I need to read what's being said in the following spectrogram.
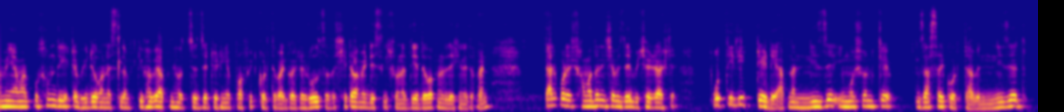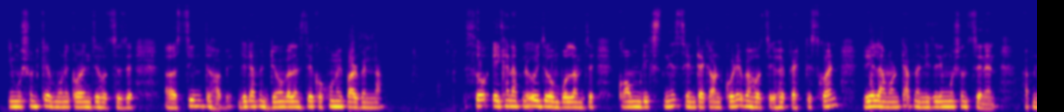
আমি আমার প্রথম দিকে একটা ভিডিও বানিয়েছিলাম, কীভাবে আপনি হচ্ছে যে ট্রেডিংয়ে প্রফিট করতে পারেন, কয়েকটা রুলস আছে, সেটাও আমি ডিসক্রিপশনে দিয়ে দেবো, আপনারা দেখে নিতে পারেন। তারপরে সমাধান হিসেবে যে বিষয়টা আসে, প্রতিটি ট্রেডে আপনার নিজের ইমোশনকে যাচাই করতে হবে। নিজের ইমোশনকে মনে করেন যে হচ্ছে যে চিনতে হবে। যেটা আপনি ডেমো ব্যালেন্স দিয়ে কখনোই পারবেন না। সো এইখানে আপনি ওই যেরকম বললাম যে কম রিস্ক নিয়ে সেন্ট অ্যাকাউন্ট করে বা হচ্ছে এভাবে প্র্যাকটিস করেন রিয়েল অ্যামাউন্টটা আপনার নিজের ইমোশন চেনেন। আপনি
